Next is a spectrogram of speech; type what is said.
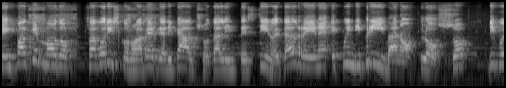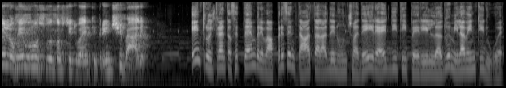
che in qualche modo favoriscono la perdita di calcio dall'intestino e dal rene e quindi privano l'osso di quello che è uno dei suoi costituenti principali Entro il 30 settembre va presentata la denuncia dei redditi per il 2022.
